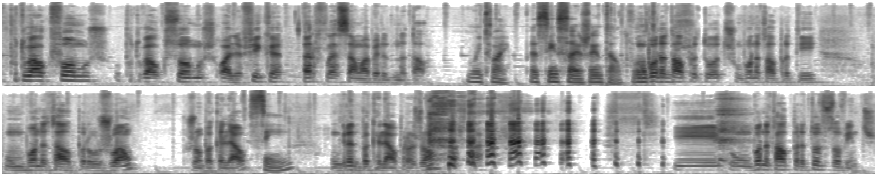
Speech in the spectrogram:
o Portugal que fomos, o Portugal que somos, olha, fica a reflexão à beira do Natal. Muito bem. Assim seja, então. Um bom Voltamos. Natal para todos, um bom Natal para ti, um bom Natal para o João, João Bacalhau, Sim. um grande bacalhau para o João, lá está. E um bom Natal para todos os ouvintes.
